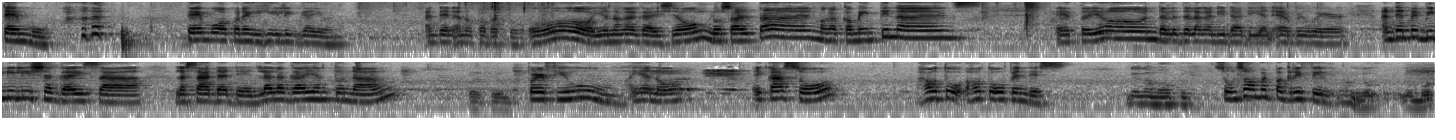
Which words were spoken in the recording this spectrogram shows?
Temu. Temu ako nahihilig ngayon. And then, ano pa ba to? Oh, yun na nga guys. Yung Losartan, mga ka-maintenance. Ito yon Dala-dala nga ni Daddy yan everywhere. And then, may binili siya guys sa Lazada din. Lalagayan to ng Perfume. perfume. Ayan o. Eh kaso, how to how to open this? Hindi na mo. So, unsa man pag-refill? Lu- Lubot.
